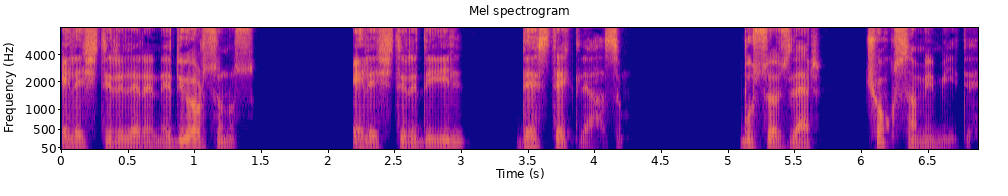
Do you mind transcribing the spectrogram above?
Eleştirilere ne diyorsunuz? Eleştiri değil, destek lazım. Bu sözler çok samimiydi.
